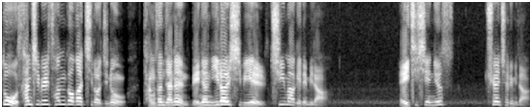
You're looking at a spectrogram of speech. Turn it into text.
또 30일 선거가 치러진 후 당선자는 내년 1월 12일 취임하게 됩니다. HCN 뉴스 최현철입니다.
